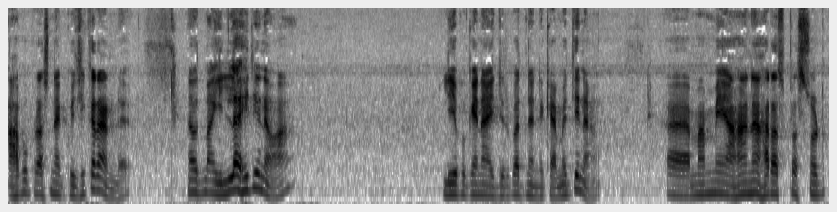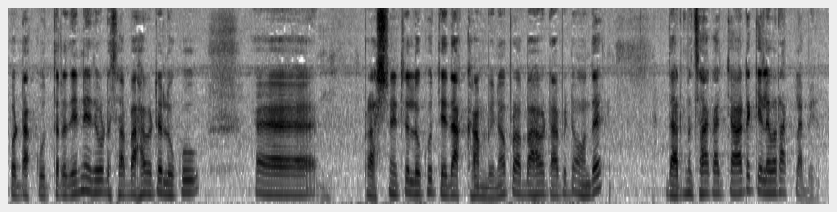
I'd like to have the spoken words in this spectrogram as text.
අහපු ප්‍රශ්නයක් විසි කරන්න නමුත් මම ඉල්ලා හිටිනවා ලියපු කෙනා ඉදිරිපත් වෙන්න කැමති නම් මම මේ අහන හරස් ප්‍රශ්න වලට පොඩ්ඩක් උත්තර දෙන්න. ඒකට සභාවට ලොකු ප්‍රශ්නෙට ලොකු තෙදක් හම්බ වෙනවා. ප්‍රභාවට අපිට හොඳ ධර්ම සාකච්ඡාවට කෙලවරක් ලැබෙනවා.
